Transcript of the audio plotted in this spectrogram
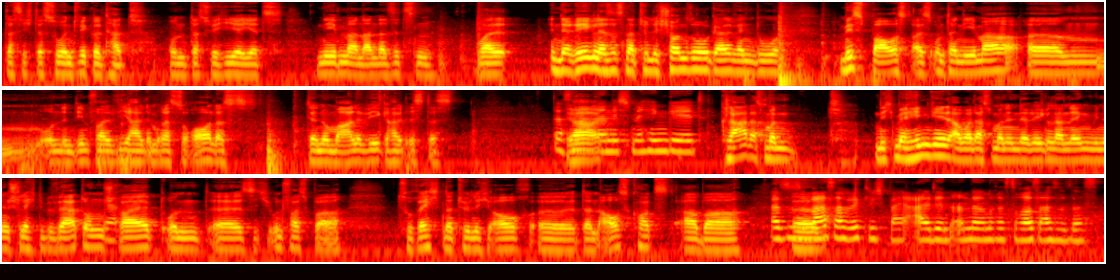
dass sich das so entwickelt hat und dass wir hier jetzt nebeneinander sitzen. Weil in der Regel ist es natürlich schon so, gell, wenn du missbaust als Unternehmer ähm, und in dem Fall wir halt im Restaurant, dass der normale Weg halt ist, dass dass ja, man da nicht mehr hingeht. Klar, dass man nicht mehr hingeht, aber dass man in der Regel dann irgendwie eine schlechte Bewertung ja. schreibt und äh, sich unfassbar zu Recht natürlich auch äh, dann auskotzt, aber. Also so äh, war es auch wirklich bei all den anderen Restaurants. Also das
